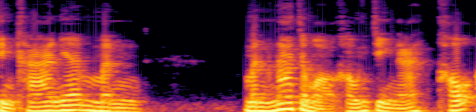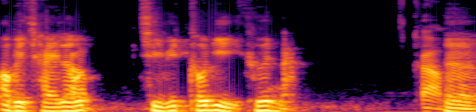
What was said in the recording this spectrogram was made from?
สินค้าเนี่ยมันมันน่าจะเหมาะกับเขาจริงๆนะเขาเอาไปใช้แล้วชีวิตเขาดีขึ้นน่ะครับเออ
